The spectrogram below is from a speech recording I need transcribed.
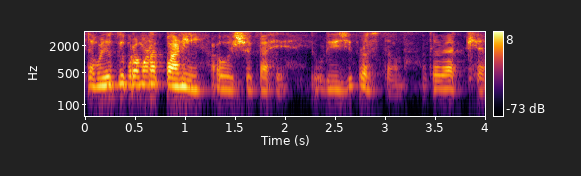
त्यामुळे योग्य प्रमाणात पाणी आवश्यक आहे एवढी जी प्रस्तावना. आता व्याख्या.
